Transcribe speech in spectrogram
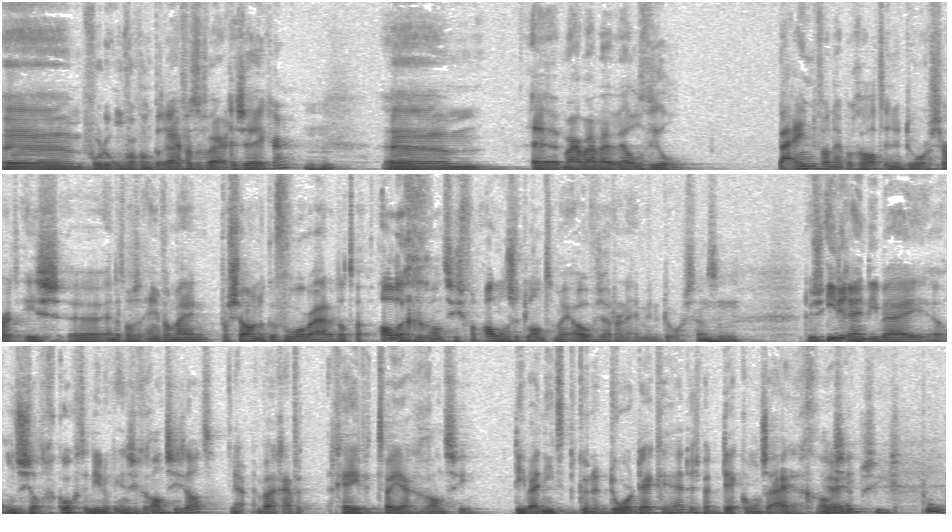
Ehm, voor de omvang van het bedrijf wat we waren zeker. Mhm. Ehm, eh, maar waar wij wel veel pijn van hebben gehad in de doorstart is, eh, en dat was een van mijn persoonlijke voorwaarden, dat we alle garanties van al onze klanten mee over zouden nemen in de doorstart. Mhm. Dus iedereen die bij ons is had gekocht en die nog in zijn garantie zat, Ja. en wij geven, geven twee jaar garantie, die wij niet kunnen doordekken, hè, dus wij dekken onze eigen garantie. ja, precies. Poeh.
